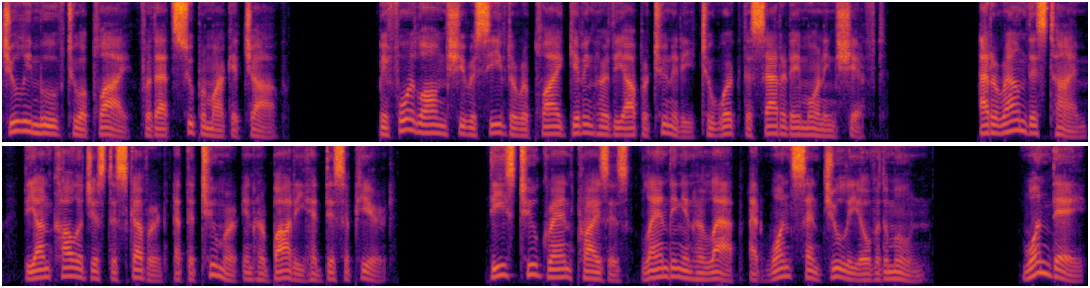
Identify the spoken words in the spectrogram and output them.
Julie moved to apply for that supermarket job. Before long she received a reply giving her the opportunity to work the Saturday morning shift. At around this time, the oncologist discovered that the tumor in her body had disappeared. These two grand prizes landing in her lap at once sent Julie over the moon. One day,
